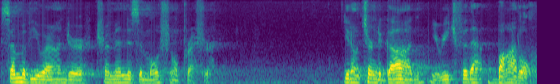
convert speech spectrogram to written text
Some of you are under tremendous emotional pressure. You don't turn to God, you reach for that bottle.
